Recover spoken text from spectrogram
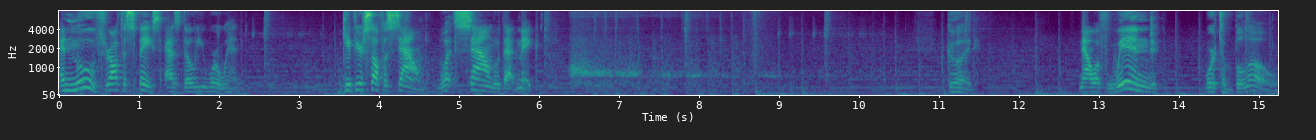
And move throughout the space as though you were wind. Give yourself a sound. What sound would that make? Good. Now, if wind were to blow,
